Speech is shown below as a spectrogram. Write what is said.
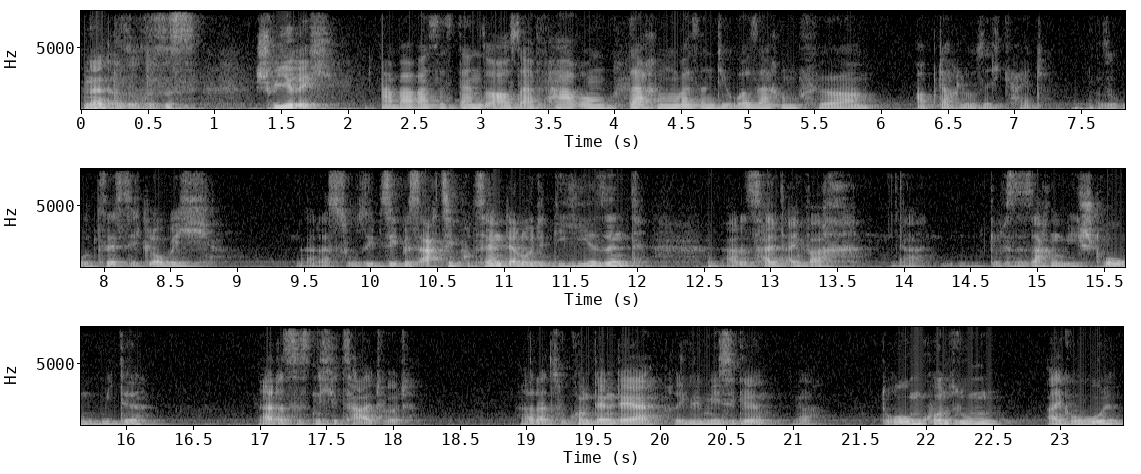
Ne? Also das ist schwierig. Aber was ist denn so aus Erfahrung Sachen, was sind die Ursachen für Obdachlosigkeit? Also grundsätzlich glaube ich, dass so 70 bis 80 Prozent der Leute, die hier sind, ja, das halt einfach ja, gewisse Sachen wie Strom, Miete, ja, dass es nicht gezahlt wird. Ja, dazu kommt dann der regelmäßige Drogenkonsum, Alkohol.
